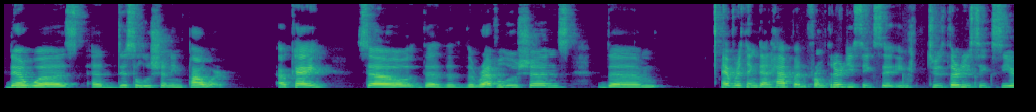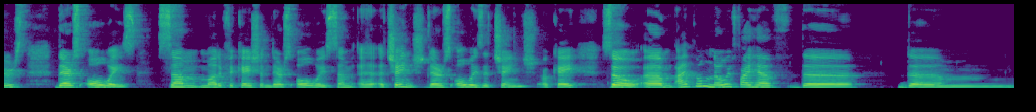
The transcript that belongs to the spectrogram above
there was a dissolution in power. Okay so the, the, the revolutions, the um, everything that happened from 36 to 36 years, there's always some modification there's always some uh, a change there's always a change okay? So um, i don't know if i have the the um,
